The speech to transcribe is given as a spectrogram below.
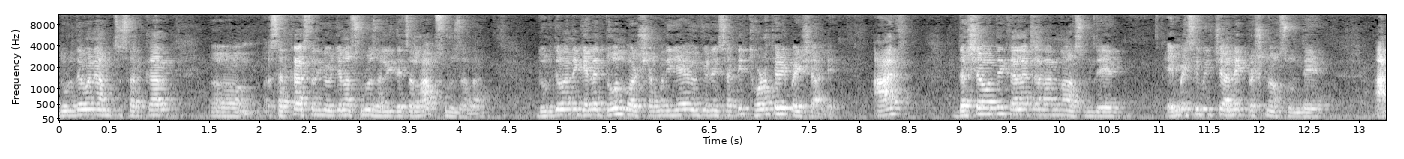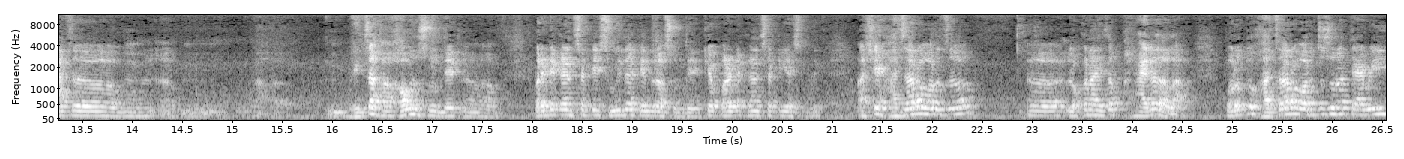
दुर्दैवाने आमचं सरकार सरकारस्तरीय योजना सुरू झाली त्याचा लाभ सुरू झाला. दुर्दैवाने गेल्या दोन वर्षामध्ये या योजनेसाठी थोडा तरी पैसे आले. आज दशावधी कलाकारांना असून देत एम एस सी बीचे अनेक प्रश्न असून देत आज अं, ह्याचा हाऊस असू देत पर्यटकांसाठी सुविधा केंद्र असू देत किंवा पर्यटकांसाठी असू देत असे हजारो अर्ज लोकांना याचा फायदा झाला. परंतु हजारो अर्ज सुद्धा त्यावेळी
